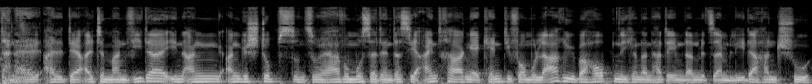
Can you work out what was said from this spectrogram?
dann äh, der alte Mann wieder ihn an, angestupst und so, ja, wo muss er denn das hier eintragen? Er kennt die Formulare überhaupt nicht und dann hat er ihm dann mit seinem Lederhandschuh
